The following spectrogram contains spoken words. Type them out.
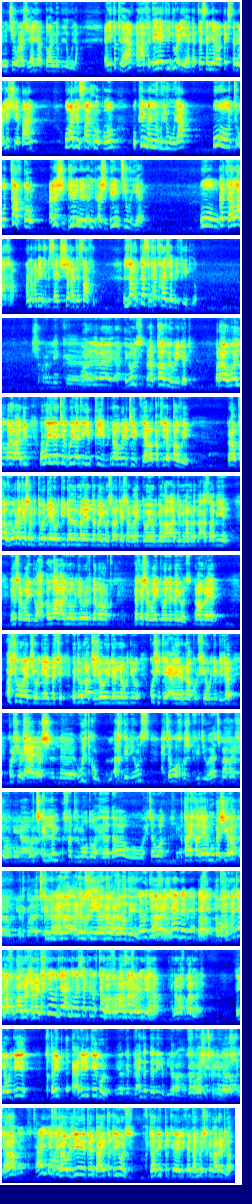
بنتي وراجلها اللي ردوها النوب الاولى عيطت لها راه دايرة فيديو عليها. قالت لها سميرة يعطيك سترنا عليه الشيطان وغادي نصالحوكم وكما النوب الاولى واتفقوا علاش ديرين اش ديرين انت وياه؟ وقالت لها واخا أنا غادي نحبس هذا الشيء غادي صافي. لا غدا صبحت خارجة بالفيديو. شكرا لك آه، وأنا دابا يونس راه بقاو فيه وليداته راه والله العظيم والله إلا الا تيبكي جبدناه ولا تيبكي على رقبتي الا بقاو فيه. بقاو فيه وراه تيشرب الدواء ديالو ولدي ديال المريض دابا يونس راه تيشرب غير الدواء يا ولدي والله العظيم إلا مرض عصبيا يشرب غير الدواء حق الله العظيم ولدي ورك دابا الورق. لا كيشرب غير الدواء دابا يونس راه مريض. وحشوم هادشي ولدي باش يدورنا التجاوي دارنا ولدي. كلشي تيعايرنا كلشي ولدي بزاف كلشي في العالم واش ولدكم الأخ ديال يونس حتى هو خرج بفيديوهات وتكلم في هذا الموضوع هذا وحتى هو بطريقة غير مباشرة تكلم على على الخيانة وعلى لا دين لا ولدي ما. خرج لا ب- ب- ما- خبرناش حنا. ولدي ولدي عنده مشاكل وحتى هو ما خبرناش ولدي حنا. حنا ما خبرناش. هي ولدي تقليد على اللي كيقولوا. هي راه قالت بلا عندها الدليل باللي راه خرج وتكلم اختها اختها اللي اختها ولدي كانت عيطت ليونس اختها هذيك اللي كانت عندها مشاكل مع راجلها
